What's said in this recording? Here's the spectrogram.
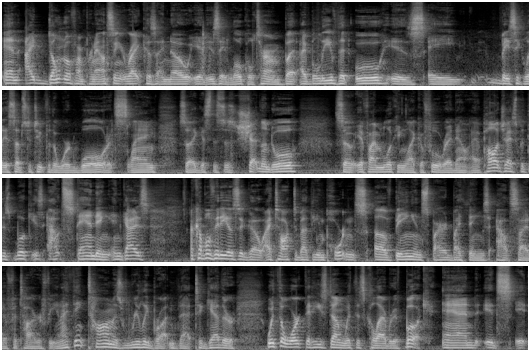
And I don't know if I'm pronouncing it right because I know it is a local term, but I believe that "oo" is a basically a substitute for the word wool or it's slang. So I guess this is Shetland wool. So if I'm looking like a fool right now, I apologize, but this book is outstanding. And guys, a couple videos ago, I talked about the importance of being inspired by things outside of photography. And I think Tom has really brought that together with the work that he's done with this collaborative book. And it's, it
